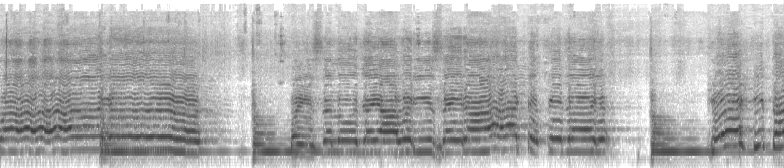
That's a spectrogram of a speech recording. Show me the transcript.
पाय. पैसलो जयावरी सैराट ते जाय. खेटिता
